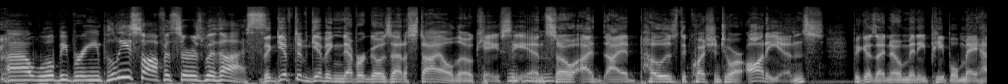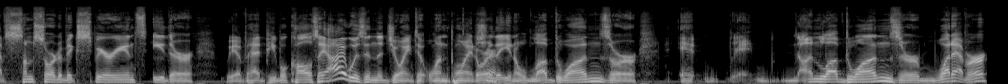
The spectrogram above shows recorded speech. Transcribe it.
Uh, we'll be bringing police officers with us. The gift of giving never goes out of style, though, Casey. Mm-hmm. And so I, I had posed the question to our audience because I know many people may have some sort of experience. Either we have had people call say I was in the joint at one point, or Sure. that you know loved ones or eh, eh, unloved ones or whatever.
